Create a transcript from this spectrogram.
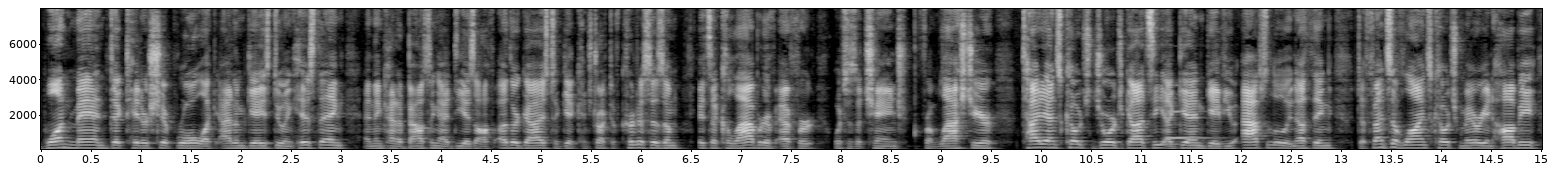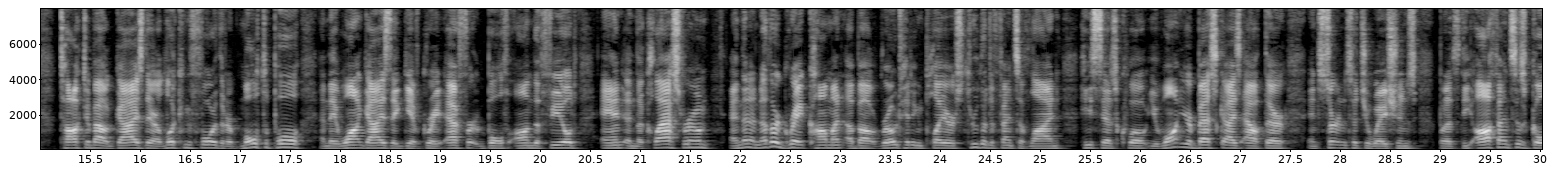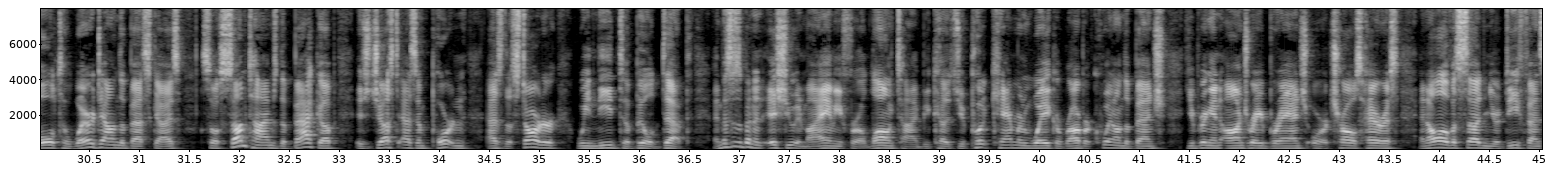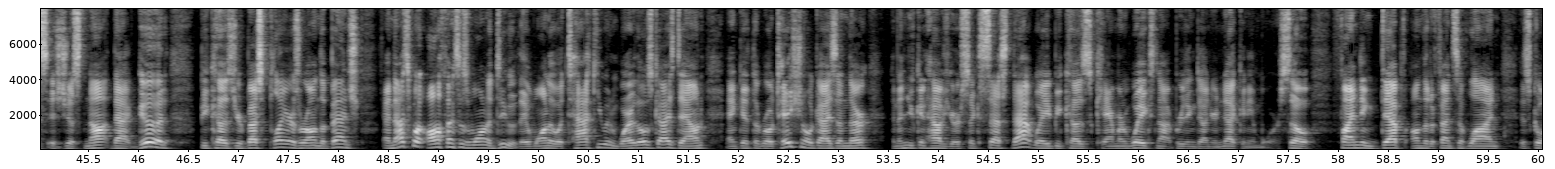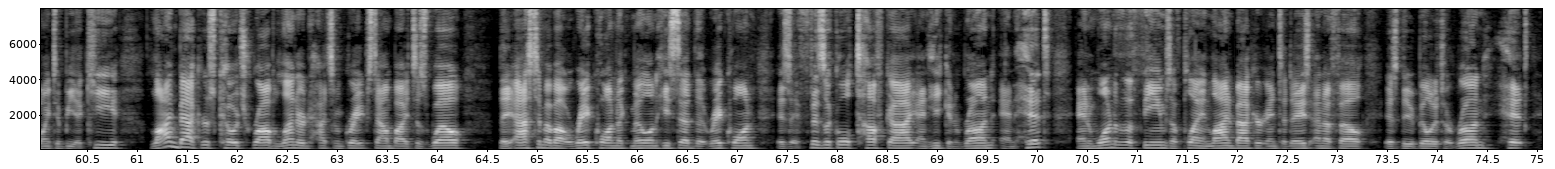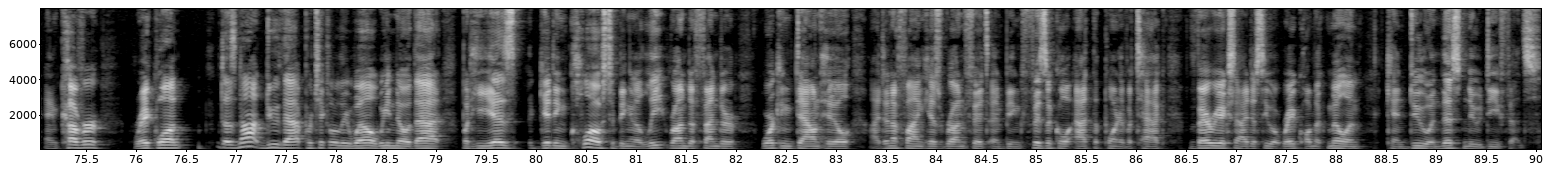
one man dictatorship role like Adam Gase doing his thing and then kind of bouncing ideas off other guys to get constructive criticism. It's a collaborative effort, which is a change from last year. Tight ends coach George Godsey again gave you absolutely nothing. Defensive lines coach Marion Hobby talked about guys they're looking for that are multiple and they want guys that give great effort both on the field and in the classroom. And then another great comment about rotating players through the defensive line. He says, quote, you want your best guys out there in certain situations, but it's the offense's goal to wear down the best guys. So sometimes the backup is just as important as the starter. We need to build depth. And this has been an issue in Miami for a long time because you put Cameron Wake or Robert Quinn on the bench, you bring in Andre Branch or Charles Harris, and all of a sudden your defense is just not that good because your best players are on the bench. And that's what offenses want to do. They want to attack you and wear those guys down and get the rotational guys in there. And then you can have your success that way because Cameron Wake's not breathing down your neck anymore. So finding depth on the defensive line is going to be a key. Linebackers coach Rob Leonard had some great sound bites as well. They asked him about Raekwon McMillan. He said that Raekwon is a physical, tough guy and he can run and hit. And one of the themes of playing linebacker in today's NFL is the ability to run, hit, and cover. Raekwon does not do that particularly well, we know that, but he is getting close to being an elite run defender, working downhill, identifying his run fits, and being physical at the point of attack. Very excited to see what Raekwon McMillan can do in this new defense.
